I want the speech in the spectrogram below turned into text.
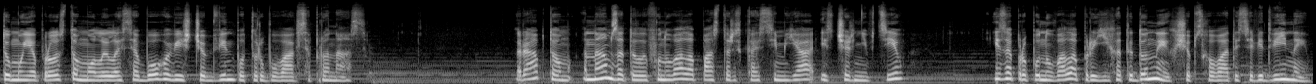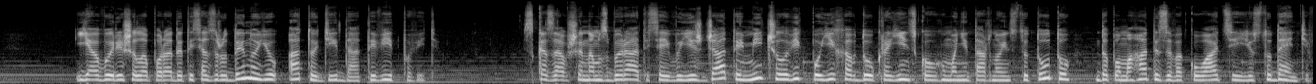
Тому я просто молилася Богові, щоб він потурбувався про нас. Раптом нам зателефонувала пасторська сім'я із Чернівців і запропонувала приїхати до них, щоб сховатися від війни. Я вирішила порадитися з родиною, а тоді дати відповідь. Сказавши нам збиратися і виїжджати, мій чоловік поїхав до Українського гуманітарного інституту допомагати з евакуацією студентів.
